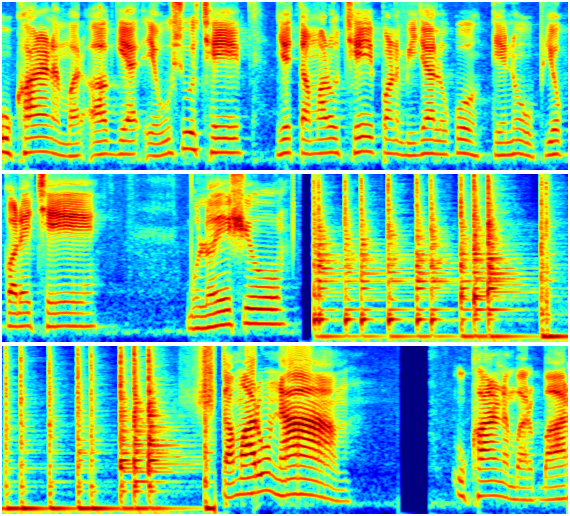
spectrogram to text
ઉખાણ નંબર અગિયાર એવું શું છે? જે તમારું છે, પણ બીજા લોકો તેનો ઉપયોગ કરે છે. બોલો એ શું તમારું નામ? ઉખાણ નંબર બાર.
